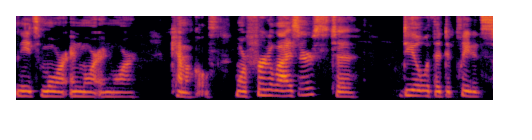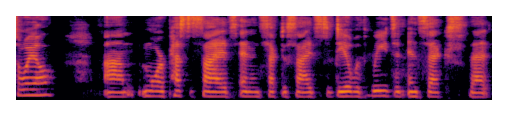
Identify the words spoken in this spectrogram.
needs more and more and more chemicals, more fertilizers to deal with the depleted soil, um, more pesticides and insecticides to deal with weeds and insects that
